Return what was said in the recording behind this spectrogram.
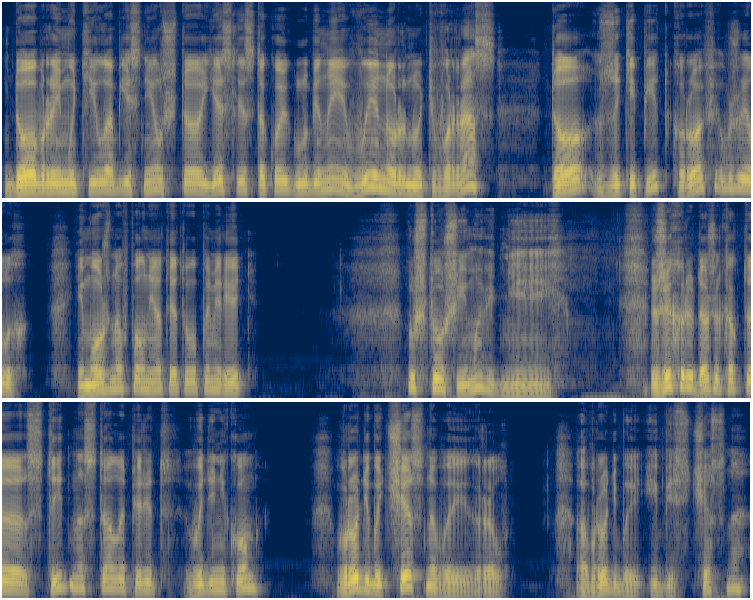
Добрый Мутила объяснил, что если с такой глубины вынурнуть в раз, то закипит кровь в жилах, и можно вполне от этого помереть. Ну что ж, ему видней. Жихарю даже как-то стыдно стало перед водяником. Вроде бы честно выиграл, а вроде бы и бесчестно.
